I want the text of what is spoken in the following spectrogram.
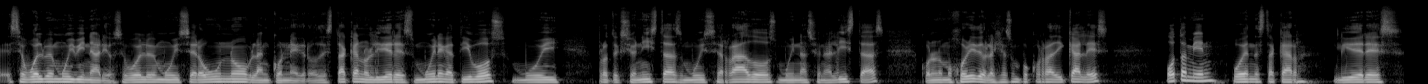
eh, se vuelve muy binario, se vuelve muy 0-1, blanco-negro. Destacan los líderes muy negativos, muy proteccionistas, muy cerrados, muy nacionalistas, con a lo mejor ideologías un poco radicales, o también pueden destacar líderes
